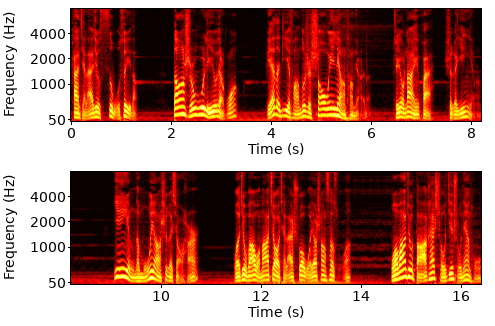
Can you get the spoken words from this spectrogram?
看起来就四五岁的。当时屋里有点光，别的地方都是稍微亮堂点的，只有那一块是个阴影。阴影的模样是个小孩。我就把我妈叫起来，说我要上厕所。我妈就打开手机手电筒，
